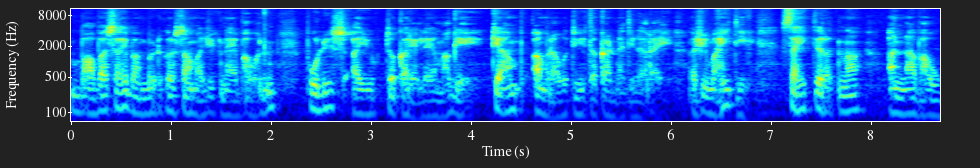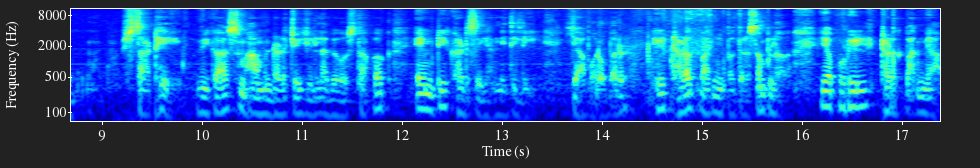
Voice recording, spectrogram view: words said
बाबासाहेब आंबेडकर सामाजिक न्याय भवन पोलीस आयुक्त कार्यालयामागे कॅम्प अमरावती इथं काढण्यात येणार आहे. अशी माहिती साहित्यरत्न अण्णाभाऊ साठे विकास महामंडळाचे जिल्हा व्यवस्थापक एम टी खडसे यांनी दिली. याबरोबर हे ठळक बातमीपत्र संपलं. या पुढील ठळक बातम्या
